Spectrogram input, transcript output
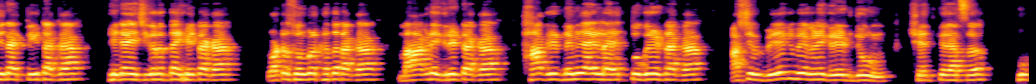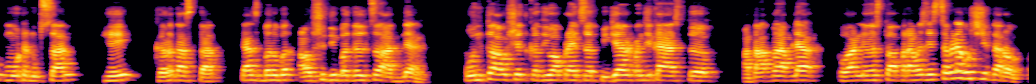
ते नाही ते टाका हे नाही याची गरज नाही हे टाका. वॉटर सोल्बर खतं टाका महागडे ग्रेड टाका हा ग्रेड नवीन आलेला आहे तो ग्रेड टाका. असे वेगवेगळे ग्रेड देऊन शेतकऱ्याचं खूप मोठं नुकसान हे करत असतात. त्याचबरोबर औषधी बद्दलचं अज्ञान. कोणतं औषध कधी वापरायचं? पीजीआर म्हणजे काय असतं? आता आपण आपल्या फवारणी व्यवस्थापनामध्ये सगळ्या गोष्टी शिकणार आहोत.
